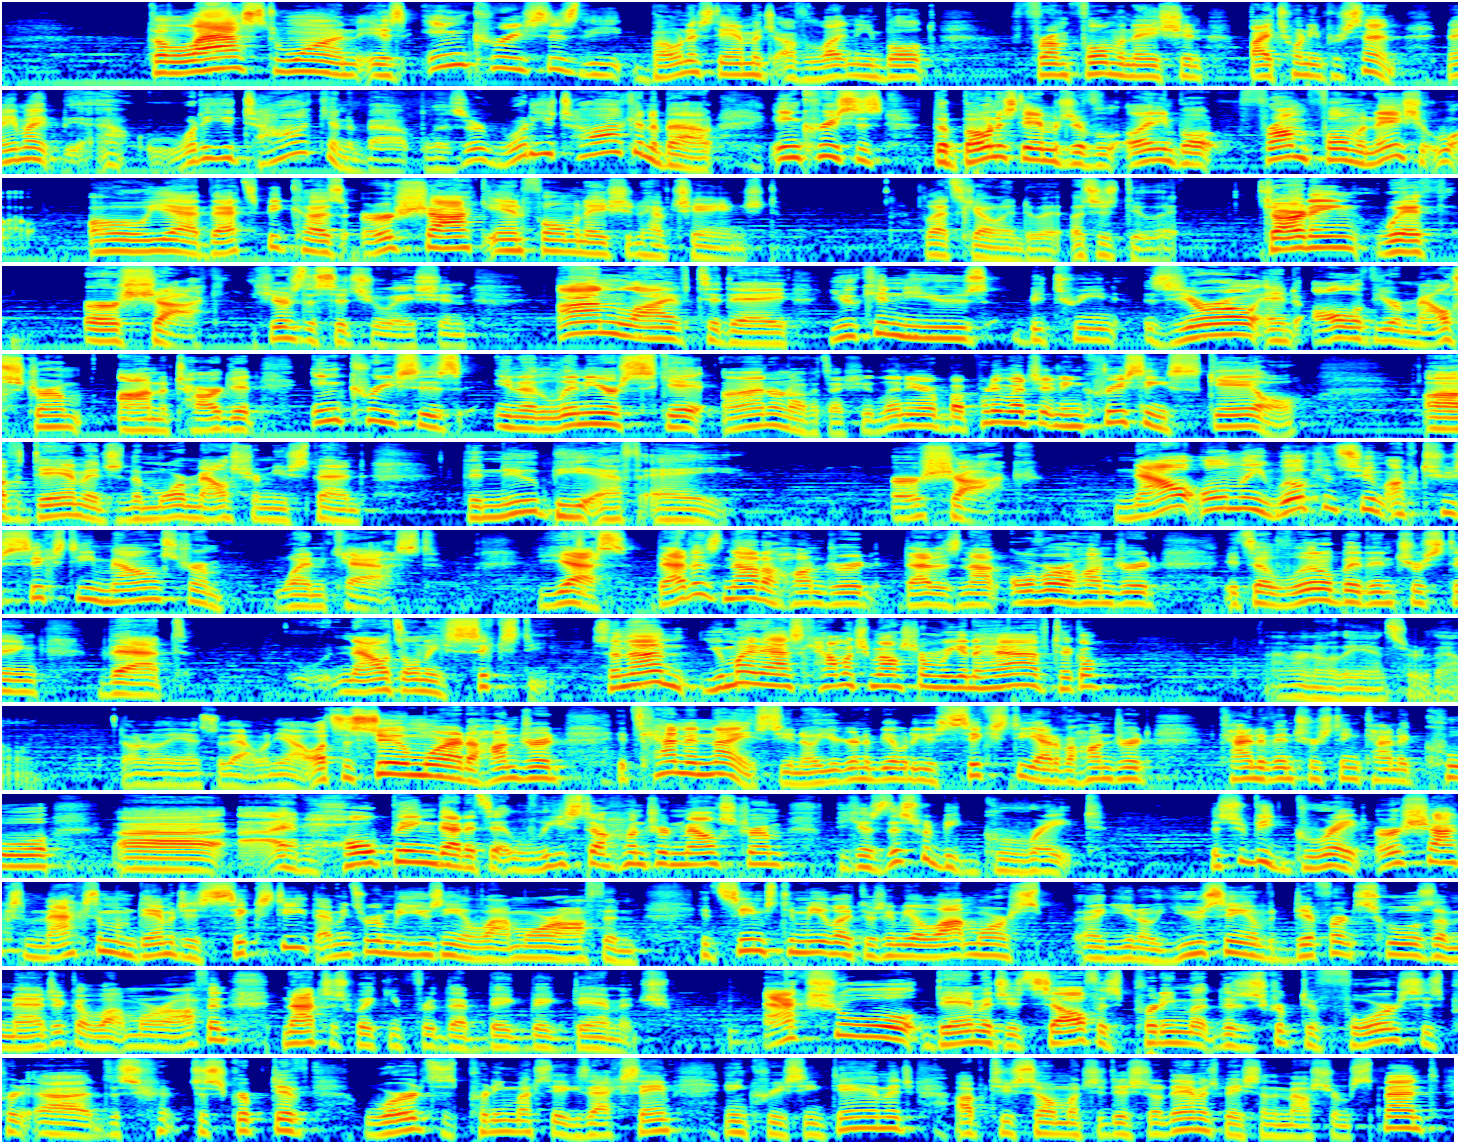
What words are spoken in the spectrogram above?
The last one is increases the bonus damage of lightning bolt from Fulmination by 20%. Now you might be, what are you talking about, Blizzard? What are you talking about? Increases the bonus damage of Lightning Bolt from Fulmination. Oh yeah, that's because Earthshock and Fulmination have changed. Let's go into it. Let's just do it. Starting with Earthshock. Here's the situation on live today, you can use between zero and all of your Maelstrom on a target. Increases in a linear scale. I don't know if it's actually linear, but pretty much an increasing scale of damage the more Maelstrom you spend. The new BFA, Earthshock, now only will consume up to 60 Maelstrom when cast. Yes, that is not 100. That is not over 100. It's a little bit interesting that now it's only 60. So then you might ask, how much Maelstrom are we going to have, Tiqqle? I don't know the answer to that one. Don't know the answer to that one. Yeah, let's assume we're at 100. It's kind of nice. You know, you're going to be able to use 60 out of 100. Kind of interesting, kind of cool. Uh, I'm hoping that it's at least 100 Maelstrom because this would be great. This would be great. Earthshock's maximum damage is 60. That means we're going to be using it a lot more often. It seems to me like there's going to be a lot more, uh, you know, using of different schools of magic a lot more often, not just waiting for that big, big damage actual damage itself is pretty much the descriptive force is pretty uh, descriptive words is pretty much the exact same. Increasing damage up to so much additional damage based on the maelstrom spent.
